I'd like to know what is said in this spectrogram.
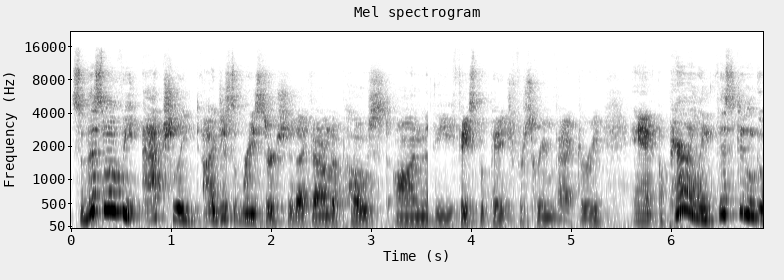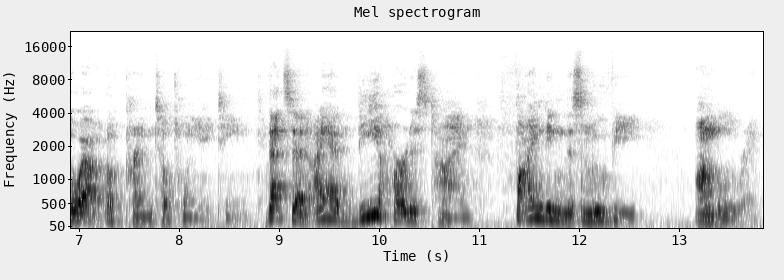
So this movie actually, I just researched it. I found a post on the Facebook page for Scream Factory, and apparently this didn't go out of print until 2018. That said, I had the hardest time finding this movie on Blu-ray.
